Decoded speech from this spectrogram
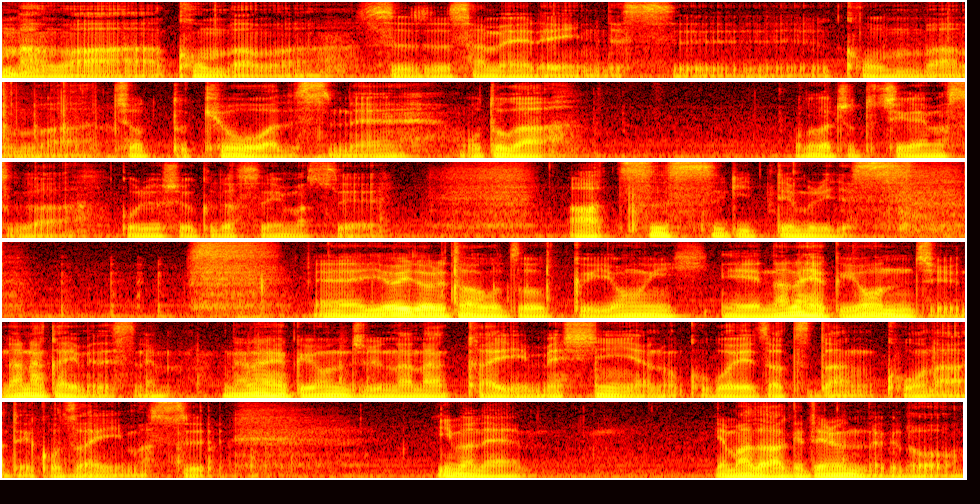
んばんは。こんばんは。鈴雨レインです。こんばんは。ちょっと今日はですね音が音がちょっと違いますがご了承くださいませ。暑すぎて無理です。えー、酔いどれとはごとく4、え、747回目ですね。747回目深夜の小声雑談コーナーでございます。今ねいや窓開けてるんだけど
